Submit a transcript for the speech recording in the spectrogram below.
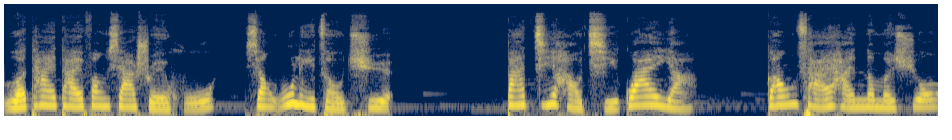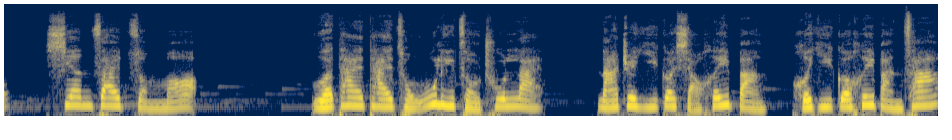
鹅太太放下水壶，向屋里走去。吧唧，好奇怪呀，刚才还那么凶，现在怎么？鹅太太从屋里走出来，拿着一个小黑板和一个黑板擦，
